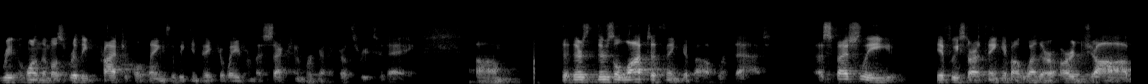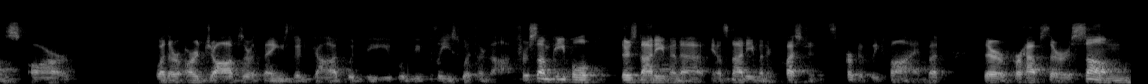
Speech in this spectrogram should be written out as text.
re- one of the most really practical things that we can take away from this section we're going to go through today. Um, th- there's, there's a lot to think about with that, especially if we start thinking about whether our jobs are whether our jobs are things that God would be would be pleased with or not. For some people, there's not even a you know it's not even a question. It's perfectly fine. But there perhaps there are some,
